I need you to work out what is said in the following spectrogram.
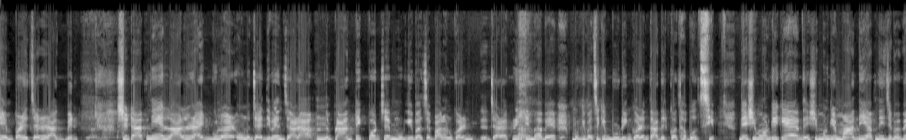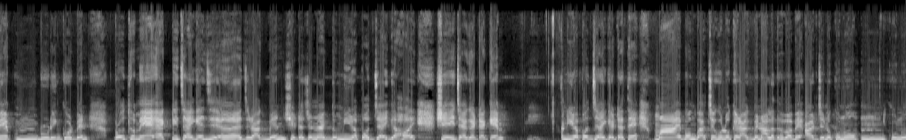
টেম্পারেচারে রাখবেন। সেটা আপনি লাল রাইটগুলোর অনুযায়ী দিবেন, যারা প্রান্তিক পর্যায়ে মুরগি বাচ্চা পালন করেন, যারা কৃত্রিমভাবে মুরগি বাচ্চাকে ব্রুডিং করেন, তাদের কথা বলছি। দেশি মুরগিকে, দেশি মুরগির মা দিয়ে আপনি যেভাবে ব্রুডিং করবেন, প্রথমে একটি জায়গায় যে রাখবেন সেটার জন্য একদম নিরাপদ জায়গা হয়, সেই জায়গাটাকে নিরাপদ জায়গাটাতে মা এবং বাচ্চাগুলোকে রাখবেন আলাদাভাবে আর যেন কোনো কোনো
